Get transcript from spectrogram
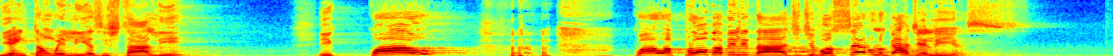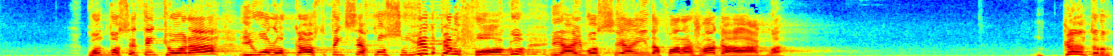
E então Elias está ali, e qual qual a probabilidade de você no lugar de Elias quando você tem que orar e o holocausto tem que ser consumido pelo fogo, e aí você ainda fala: joga água. Um cântaro,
